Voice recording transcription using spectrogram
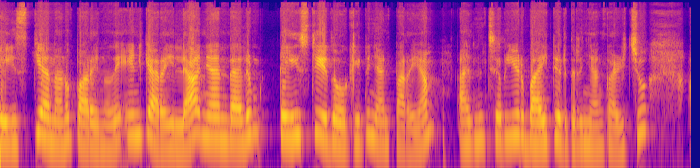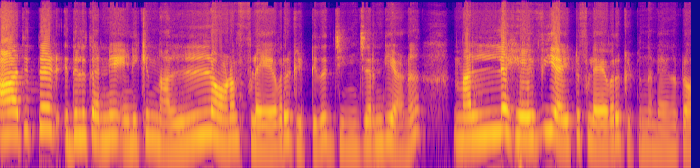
ടേസ്റ്റിയാണെന്നാണ് പറയുന്നത്. എനിക്കറിയില്ല. ഞാൻ എന്തായാലും ടേസ്റ്റ് ചെയ്ത് നോക്കിയിട്ട് ഞാൻ പറയാം. അതിന് ചെറിയൊരു ബൈറ്റ് എടുത്തിട്ട് ഞാൻ കഴിച്ചു. ആദ്യത്തെ ഇതിൽ തന്നെ എനിക്ക് നല്ലോണം ഫ്ലേവർ കിട്ടിയത് ജിഞ്ചറിന്റെയാണ് നല്ല ഹെവി ആയിട്ട് ഫ്ലേവർ കിട്ടുന്നുണ്ടായിരുന്നു കേട്ടോ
